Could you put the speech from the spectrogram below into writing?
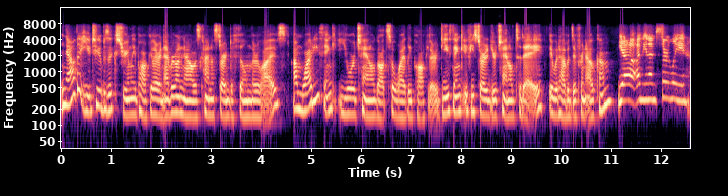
now that YouTube is extremely popular and everyone now is kind of starting to film their lives, um, why do you think your channel got so widely popular? Do you think if you started your channel today, it would have a different outcome? Yeah, I mean, I'm certainly,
